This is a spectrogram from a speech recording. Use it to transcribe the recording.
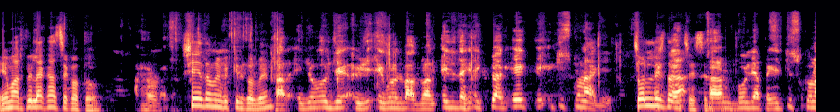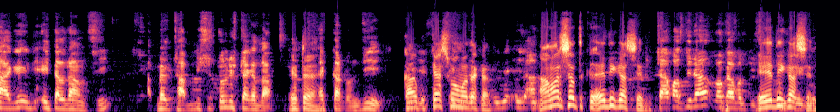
এমআরপি লেখা আছে কত? আঠারো টাকা সেই দামে বিক্রি করবেন স্যার এই যে ওই যে এগুলো যে এই যে দেখেন একটু আগে কিছুক্ষণ চল্লিশ দাম স্যার আমি বলি আপনাকে এই কিছুক্ষণ আগে এই যে তেলটা আনছি আপনার ছাব্বিশশো চল্লিশ টাকা দাম এটা এক কার্টন জি ক্যাশ মামা দেখান আমার সাথে এদিকে আসেন চা লগাপাতি এদিকে আসেন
